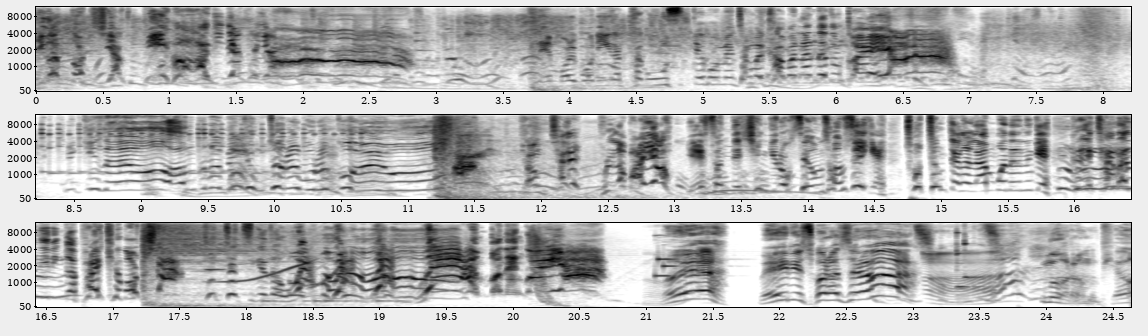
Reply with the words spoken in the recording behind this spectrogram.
이것도 지역 비하 아니냐고요? 내 몰골이 이렇다고 우습게 보면 정말 가만 안 놔둘 거예요! 비키세요. 안 그러면 경찰을 부를 거예요. 앙! 경찰 불러봐요! 예선 때 신기록 세운 선수에게 초청장을 안 보내는 게 그게 잘한 일인가 밝혀봅시다! 주최 측에서 왜, 왜, 왜, 왜 안 보낸 거예요? 뭐야? 왜 이리 소란스러워? 아? 물음표?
